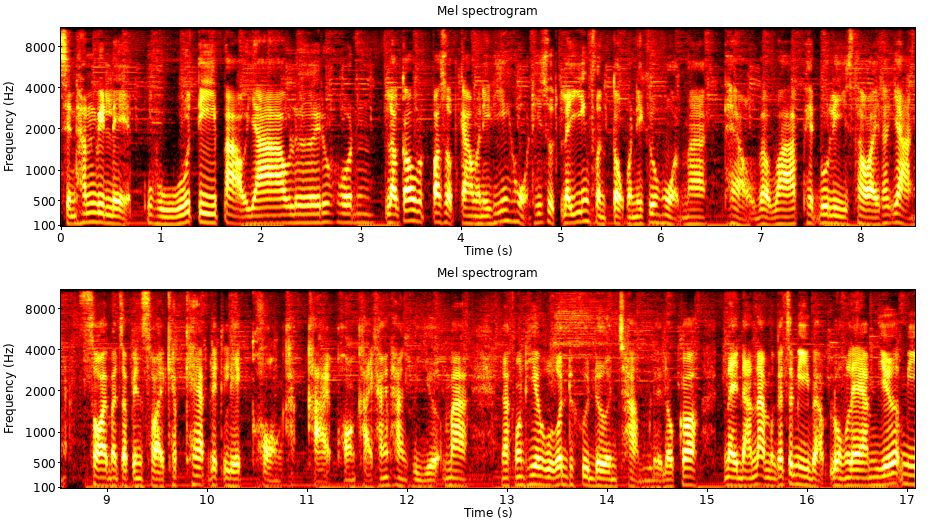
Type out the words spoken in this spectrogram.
เซนทันวิลเลจโอ้โหตีเปล่ายาวเลยทุกคน แล้วก็ประสบการณ์วันนี้ที่โหดที่สุดและยิ่งฝนตกวันนี้คือโหดมาก แถวแบบว่าเพชรบุรีซอยทักอย่างอะซอยมันจะเป็นซอยแคบๆเล็ก ๆ ของขายของขายข้างทางคือเยอะมาก นักท่องเที่ยวก็คือเดินฉ่ำเลย แล้วก็ในนั้นอะมันก็จะมีแบบโรงแรมเยอะมี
